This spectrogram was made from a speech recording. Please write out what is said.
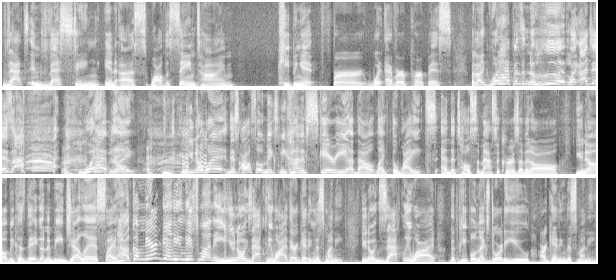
that's investing in us while the same time keeping it for whatever purpose. But like, what happens in the hood? Like, I just, what happens? Like, you know what? This also makes me kind of scary about like the whites and the Tulsa massacres of it all. You know, because they're gonna be jealous. Like, how come they're getting this money? You know exactly why they're getting this money. You know exactly why the people next door to you are getting this money.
